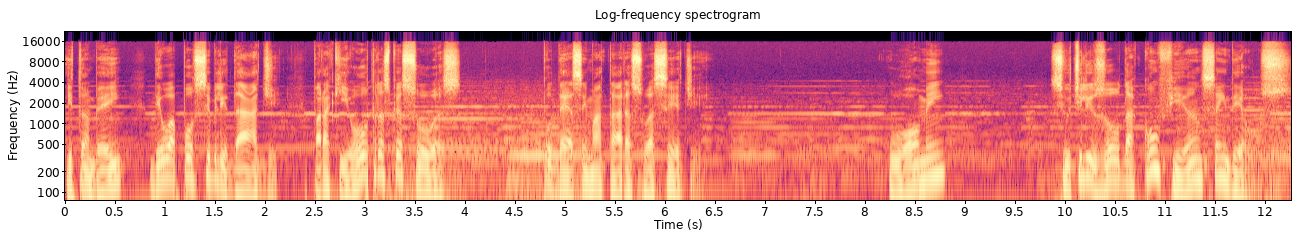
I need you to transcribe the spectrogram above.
E também deu a possibilidade para que outras pessoas pudessem matar a sua sede. O homem se utilizou da confiança em Deus.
